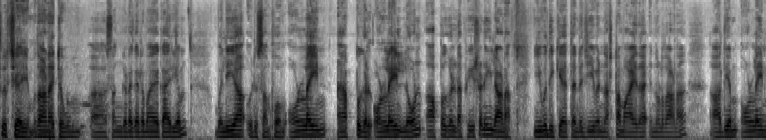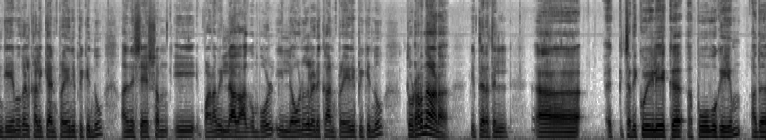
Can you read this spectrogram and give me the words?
തീർച്ചയായും. അതാണ് ഏറ്റവും സങ്കടകരമായ കാര്യം. വലിയ ഒരു സംഭവം. ഓൺലൈൻ ആപ്പുകൾ ഓൺലൈൻ ലോൺ ആപ്പുകളുടെ ഭീഷണിയിലാണ് യുവതിക്ക് തന്റെ ജീവൻ നഷ്ടമായത് എന്നുള്ളതാണ്. ആദ്യം ഓൺലൈൻ ഗെയിമുകൾ കളിക്കാൻ പ്രേരിപ്പിക്കുന്നു. അതിനുശേഷം ഈ പണമില്ലാതാകുമ്പോൾ ഈ ലോണുകൾ എടുക്കാൻ പ്രേരിപ്പിക്കുന്നു. തുടർന്നാണ് ഇത്തരത്തിൽ ചതിക്കുഴിയിലേക്ക് പോവുകയും അത്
